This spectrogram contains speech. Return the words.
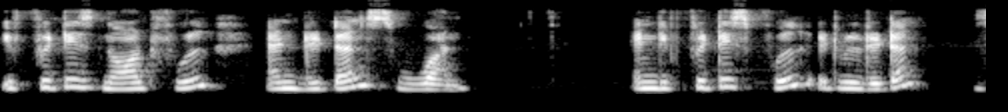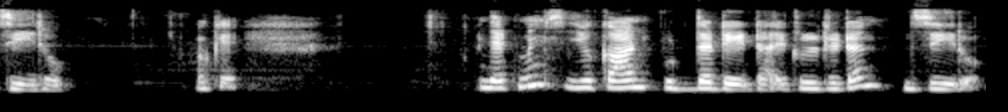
if it is not full and returns 1 and if it is full it will return 0 okay? That means you can't put the data. It will return 0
